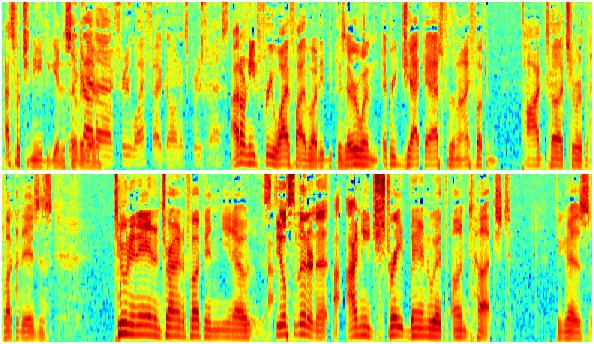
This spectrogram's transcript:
That's what you need to get us They over got there. uh, free Wi-Fi going. It's pretty fast. I don't need free Wi-Fi, buddy, because everyone, every jackass with an iFucking Pod Touch or what the fuck it is, is tuning in and trying to fucking, you know, Steal some internet. I, I need straight bandwidth untouched because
